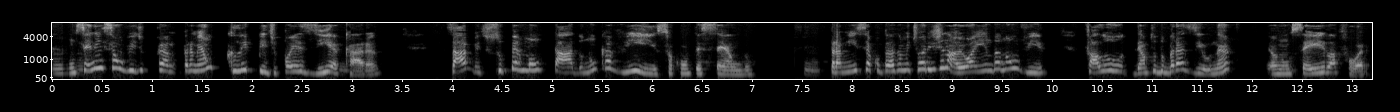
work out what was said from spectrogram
uhum. não sei nem se é um vídeo, pra, pra mim é um clipe de poesia, cara. Sabe? Super montado, nunca vi isso acontecendo. Para mim isso é completamente original, eu ainda não vi. Falo dentro do Brasil, né? Eu não sei lá fora.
